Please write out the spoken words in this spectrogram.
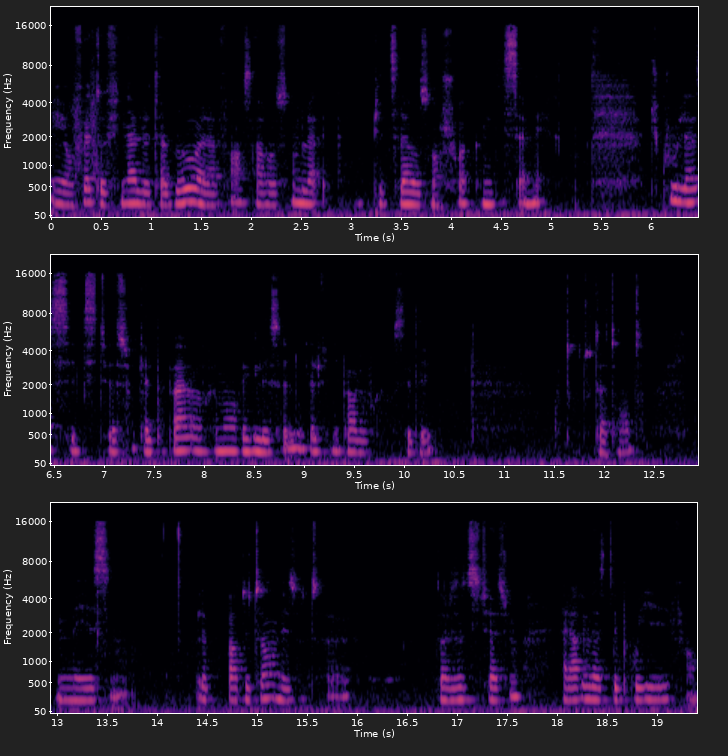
Et en fait, au final, le tableau, à la fin, ça ressemble à une pizza aux anchois, comme dit sa mère. Du coup, là, c'est une situation qu'elle peut pas vraiment régler seule, donc elle finit par l'ouvrir au CD, contre toute attente. Mais sinon, la plupart du temps, les autres, euh, dans les autres situations, elle arrive à se débrouiller. Enfin,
